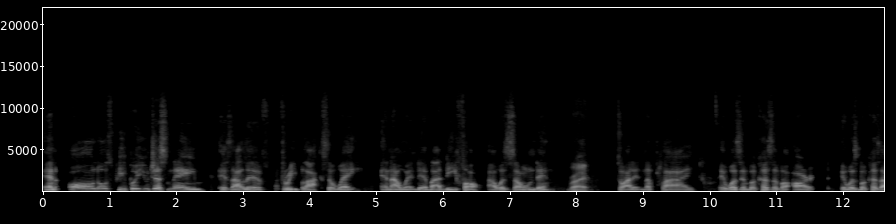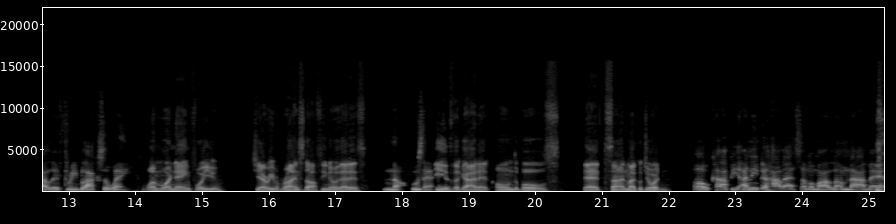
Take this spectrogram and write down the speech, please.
and all those people you just named is I live three blocks away and I went there by default. I was zoned in. right. So I didn't apply. It wasn't because of a art. It was because I live three blocks away. One more name for you, Jerry Reinsdorf. Do you know who that is? No, who's that? He is the guy that owned the Bulls that signed Michael Jordan. Oh, copy. I need to holler at some of my alumni, man.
